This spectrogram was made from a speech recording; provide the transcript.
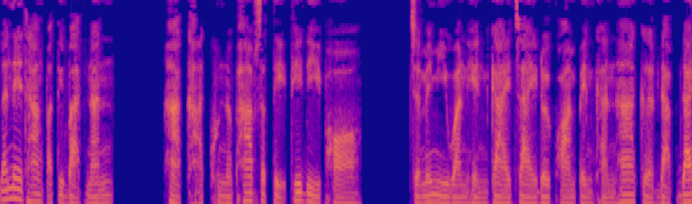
และในทางปฏิบัตินั้น หากขาดคุณภาพสติที่ดีพอ จะไม่มีวันเห็นกายใจโดยความเป็นขันห้าเกิดดับได้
